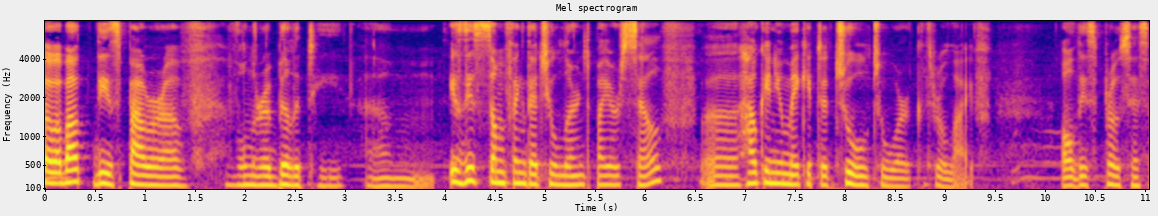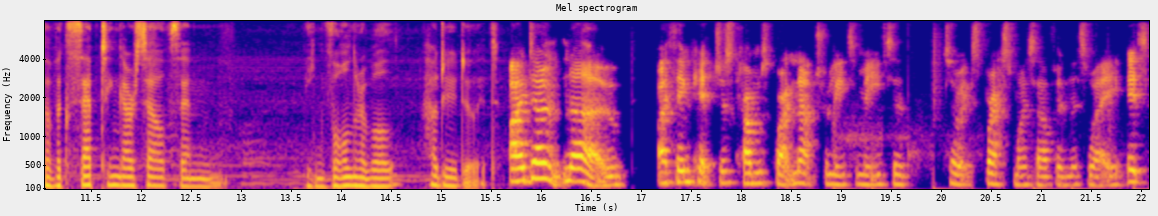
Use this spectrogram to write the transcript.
So about this power of vulnerability, um, is this something that you learned by yourself? Uh, how can you make it a tool to work through life? All this process of accepting ourselves and being vulnerable. How do you do it? i don't know i think it just comes quite naturally to me to to express myself in this way it's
